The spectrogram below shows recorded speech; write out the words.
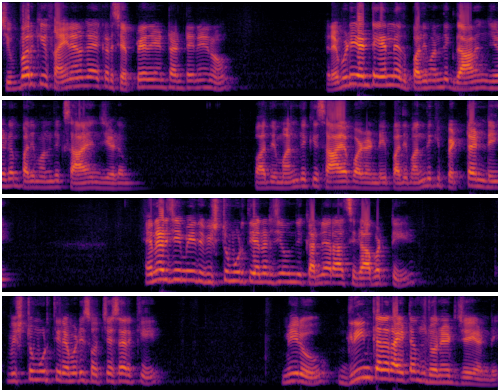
చివరికి ఫైనల్గా ఇక్కడ చెప్పేది ఏంటంటే నేను రెమెడీ అంటే ఏం లేదు. పది మందికి దానం చేయడం పది మందికి సహాయం చేయడం. పది మందికి సహాయపడండి పది మందికి పెట్టండి. ఎనర్జీ మీది విష్ణుమూర్తి ఎనర్జీ ఉంది కన్యారాశి కాబట్టి విష్ణుమూర్తి రెమెడీస్ వచ్చేసరికి మీరు గ్రీన్ కలర్ ఐటమ్స్ డొనేట్ చేయండి.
